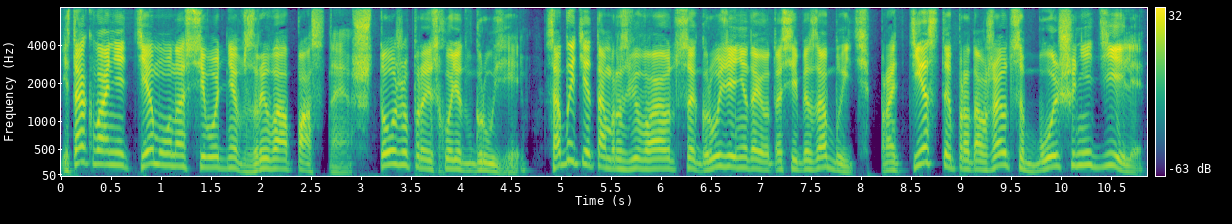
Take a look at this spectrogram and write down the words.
Итак, Ваня, тема у нас сегодня взрывоопасная. Что же происходит в Грузии? События там развиваются, Грузия не дает о себе забыть. Протесты продолжаются больше недели.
